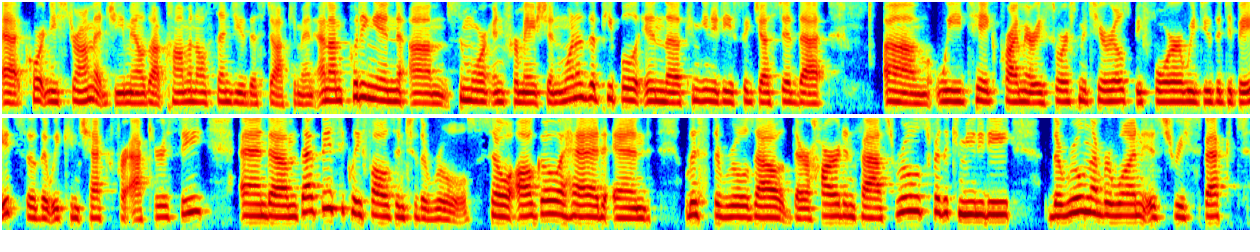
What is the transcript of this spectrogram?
at courtneystrum at gmail.com and I'll send you this document. And I'm putting in um, some more information. One of the people in the community suggested that um, we take primary source materials before we do the debates so that we can check for accuracy. And um, that basically falls into the rules. So I'll go ahead and list the rules out. They're hard and fast rules for the community. The rule number one is to respect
